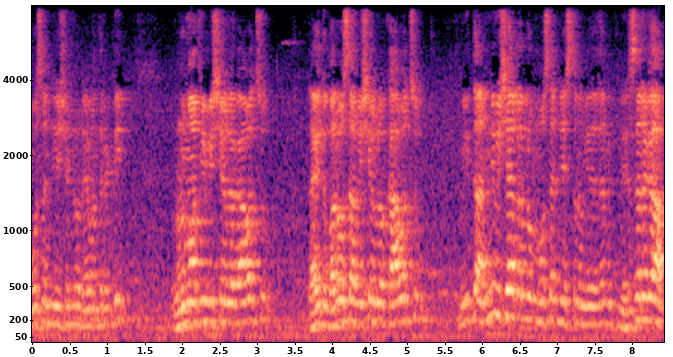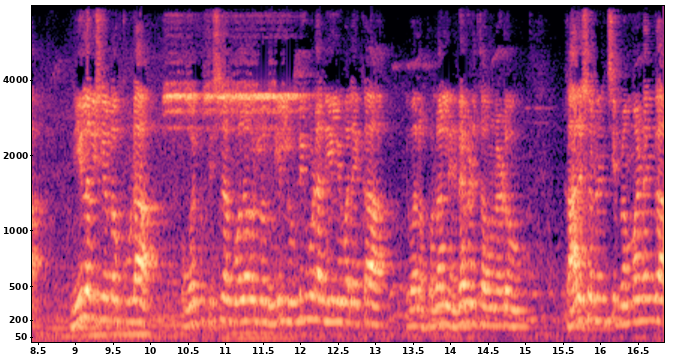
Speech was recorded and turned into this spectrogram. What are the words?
మోసం చేసిండో రేవంత్ రెడ్డి రుణమాఫీ విషయంలో కావచ్చు రైతు భరోసా విషయంలో కావచ్చు మిగతా అన్ని విషయాలలో మోసం చేస్తున్న. మీద నిరసనగా నీళ్ళ విషయంలో కూడా ఒకవైపు కృష్ణా గోదావరిలో నీళ్ళు ఉండి కూడా నీళ్ళు ఇవ్వలేక ఇవాళ పొలాలను ఎండబెడతా ఉన్నాడు. కాళేశ్వరం నుంచి బ్రహ్మాండంగా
